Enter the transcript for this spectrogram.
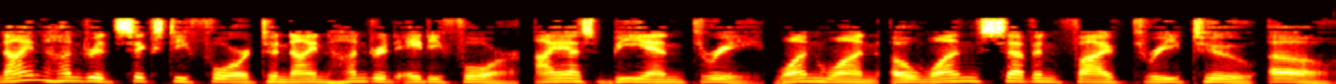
964–984, ISBN 3-11-017532-0.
